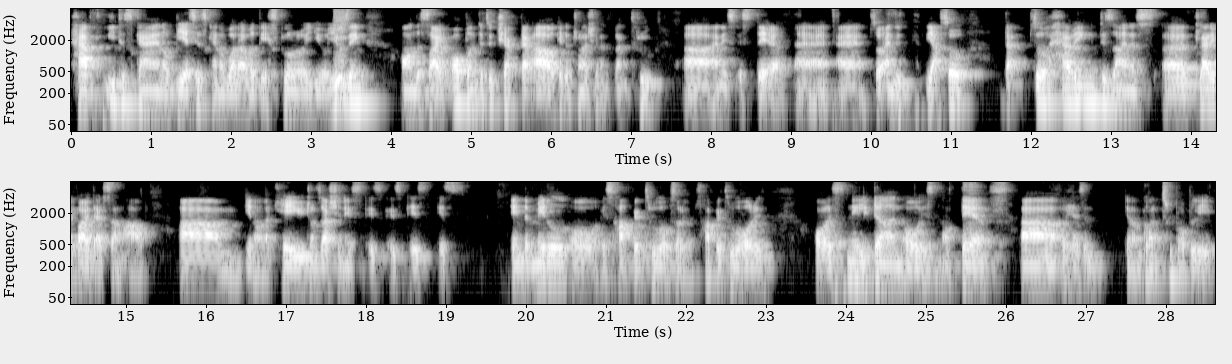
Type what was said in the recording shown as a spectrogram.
have Etherscan or BSC scan or whatever the Explorer you are using on the site open just to check that ah okay the transaction has gone through uh, and it's, it's there. Uh, and so and it, yeah, so that so having designers uh, clarify that somehow, um, you know, like hey, your transaction is is is is, is in the middle or is halfway through or sorry halfway through or or it's nearly done or it's not there uh, or it hasn't you know gone through properly.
